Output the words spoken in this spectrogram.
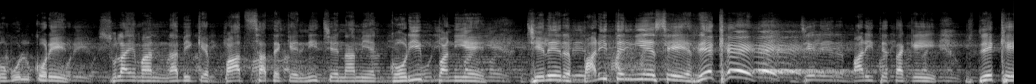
কবুল করে সুলাইমান নবীকে বাদশা থেকে নিচে নামিয়ে গরিব বানিয়ে জেলের বাড়িতে নিয়ে এসে রেখে জেলের বাড়িতে তাকে রেখে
